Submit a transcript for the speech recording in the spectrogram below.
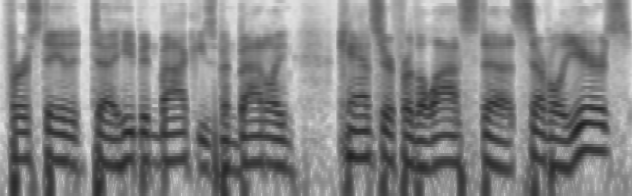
First day that uh, he'd been back. He's been battling cancer for the last uh, several years.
